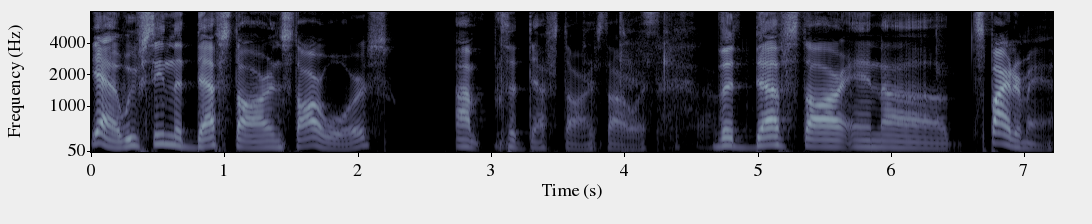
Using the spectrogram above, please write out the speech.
Yeah, we've seen the Death Star in Star Wars. Um, the Death Star in Star Wars. The Death Star in uh Spider-Man,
